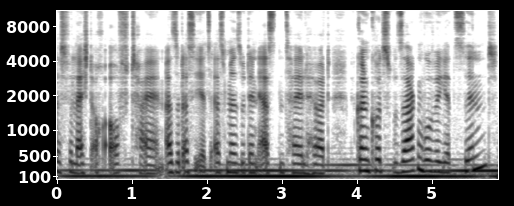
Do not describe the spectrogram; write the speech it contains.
das vielleicht auch aufteilen. Also, dass ihr jetzt erstmal so den ersten Teil hört. Wir können kurz sagen, wo wir jetzt sind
